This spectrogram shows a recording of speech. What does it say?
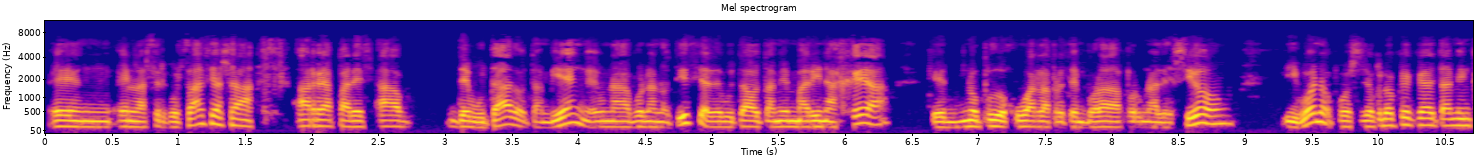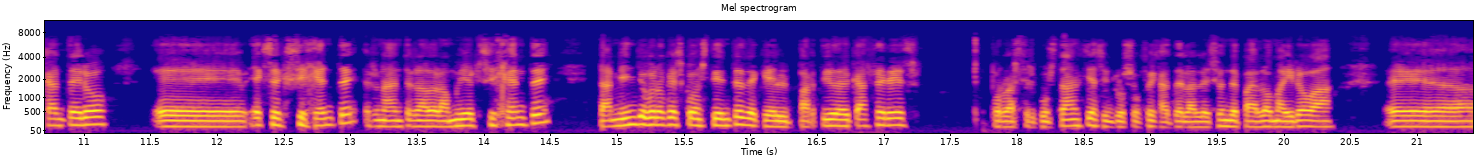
en, las circunstancias, ha, ha, reaparecido, ha debutado también, una buena noticia, debutado también Marina Gea, que no pudo jugar la pretemporada por una lesión. Y bueno, pues yo creo que, también Cantero eh, es exigente, es una entrenadora muy exigente. También yo creo que es consciente de que el partido de Cáceres por las circunstancias, incluso fíjate, la lesión de Paloma Iroa eh,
